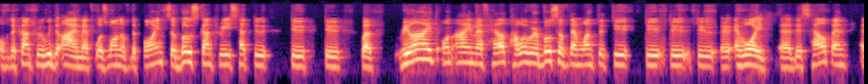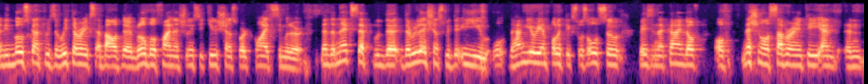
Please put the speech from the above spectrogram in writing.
of the country with the IMF was one of the points. So both countries had to to to well relied on IMF help. However, both of them wanted to to to to uh, avoid uh, this help, and and in most countries, the rhetorics about the global financial institutions were quite similar. Then the next step with the, the relations with the EU, the Hungarian politics was also based in a kind of of national sovereignty, and and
